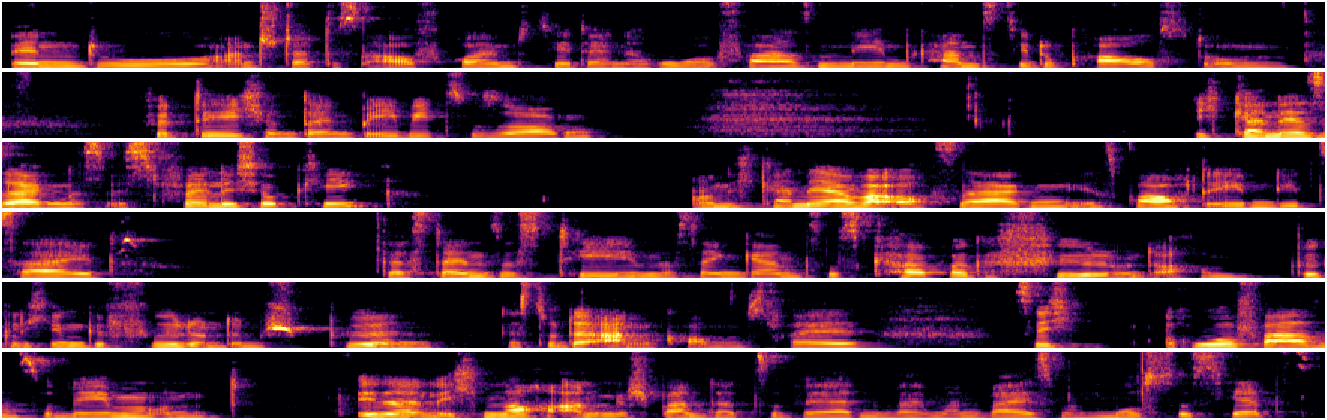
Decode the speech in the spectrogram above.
Wenn du anstatt des Aufräumens dir deine Ruhephasen nehmen kannst, die du brauchst, um für dich und dein Baby zu sorgen. Ich kann dir sagen, das ist völlig okay. Und ich kann dir aber auch sagen, es braucht eben die Zeit, dass dein System, dass dein ganzes Körpergefühl und auch im, wirklich im Gefühl und im Spüren, dass du da ankommst, weil sich Ruhephasen zu nehmen und innerlich noch angespannter zu werden, weil man weiß, man muss das jetzt,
